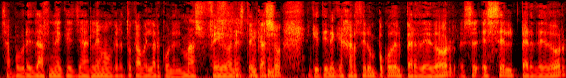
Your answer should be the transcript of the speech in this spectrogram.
Esa pobre Daphne que es Jack Lemmon, que le toca bailar con el más feo en este caso, y que tiene que ejercer un poco del perdedor, es, es el perdedor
